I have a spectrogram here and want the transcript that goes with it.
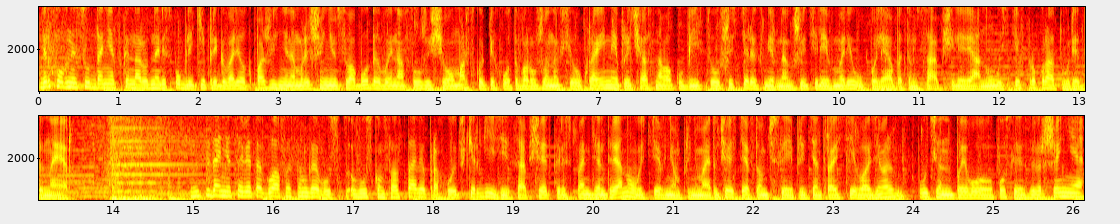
Верховный суд Донецкой Народной Республики приговорил к пожизненному лишению свободы военнослужащего морской пехоты Вооруженных сил Украины, причастного к убийству шестерых мирных жителей в Мариуполе. Об этом сообщили РИА Новости в прокуратуре ДНР. Заседание Совета глав СНГ в узком составе проходит в Киргизии, сообщает корреспондент РИА Новости. В нем принимает участие в том числе и президент России Владимир Путин. По его после завершения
